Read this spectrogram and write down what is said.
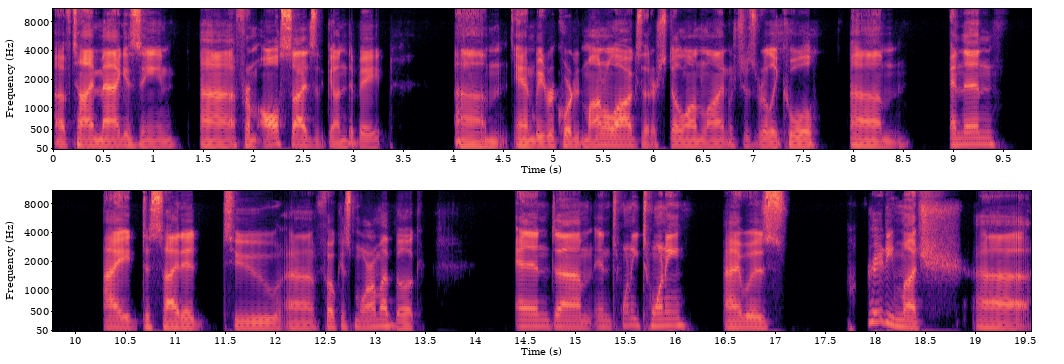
of Time magazine uh, from all sides of the gun debate. Um, and we recorded monologues that are still online, which is really cool. Um, and then I decided to uh, focus more on my book. And um, in 2020, I was pretty much uh,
